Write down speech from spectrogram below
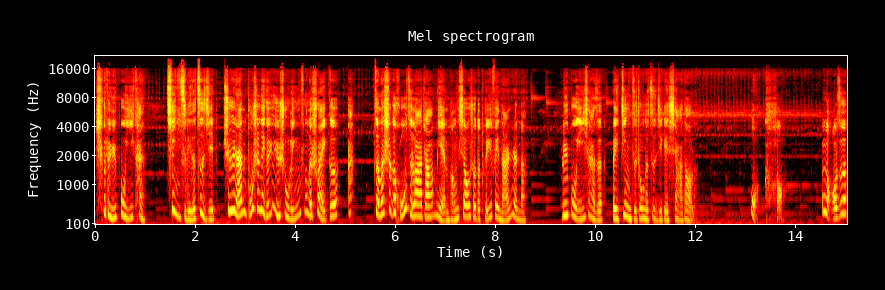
这个吕布一看。镜子里的自己居然不是那个玉树临风的帅哥啊，怎么是个胡子拉碴、面庞消瘦的颓废男人呢？吕布一下子被镜子中的自己给吓到了。我靠，老子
